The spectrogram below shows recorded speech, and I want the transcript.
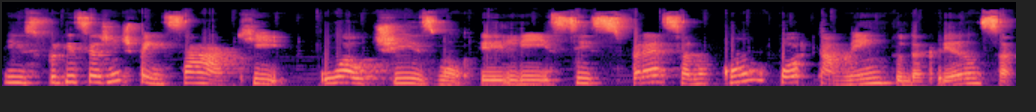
Isso, porque se a gente pensar que o autismo ele se expressa no comportamento da criança,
